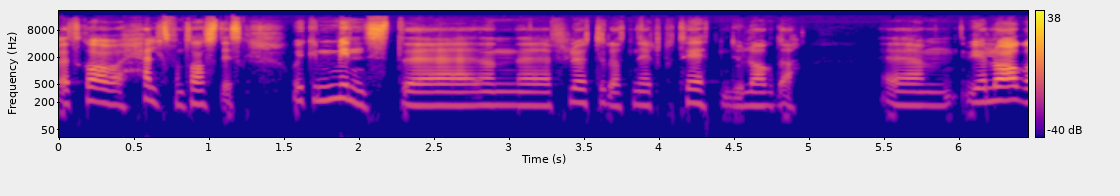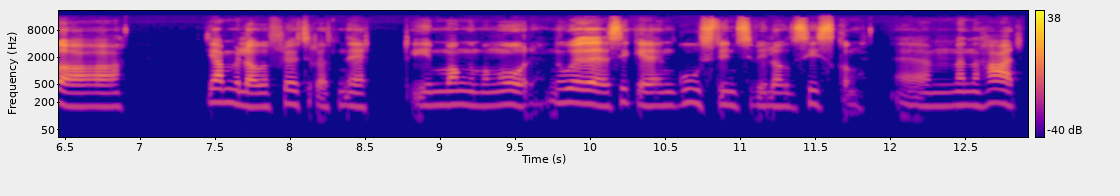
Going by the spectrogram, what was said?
Vet du hva, det var helt fantastisk. Og ikke minst eh, den eh, fløtegratinerte poteten du lagde. Um, vi har laga hjemmelaga fløtegratinert i mange, mange år. Nå er det sikkert en god stund siden vi lagde sist gang. Um, men her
